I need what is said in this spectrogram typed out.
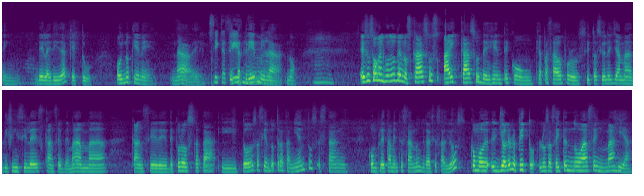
de la herida que tú. Hoy no tiene nada de cicatriz, ni, nada. no. Mm. Esos son algunos de los casos. Hay casos de gente con, que ha pasado por situaciones ya más difíciles, cáncer de mama, cáncer de, próstata, y todos haciendo tratamientos están completamente sanos, gracias a Dios. Como yo le repito, los aceites no hacen magia,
